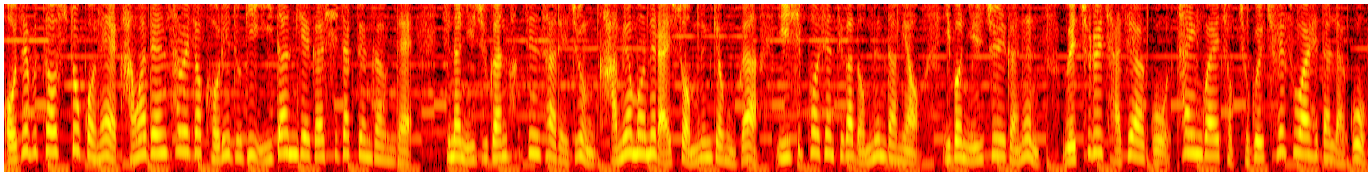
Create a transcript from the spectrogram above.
어제부터 수도권에 강화된 사회적 거리두기 2단계가 시작된 가운데 지난 2주간 확진 사례 중 감염원을 알 수 없는 경우가 20%가 넘는다며 이번 일주일간은 외출을 자제하고 타인과의 접촉을 최소화해달라고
